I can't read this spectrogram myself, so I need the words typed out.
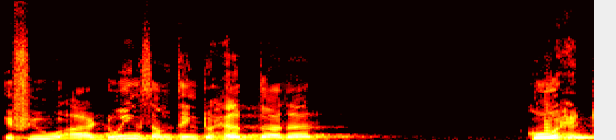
If you are doing something to help the other, go ahead.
